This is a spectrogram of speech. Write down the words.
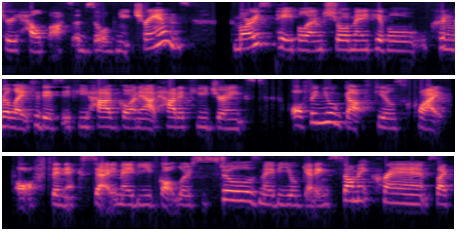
to help us absorb nutrients. Most people, and I'm sure many people can relate to this, if you have gone out, had a few drinks, often your gut feels quite off the next day. Maybe you've got loose stools, maybe you're getting stomach cramps. Like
